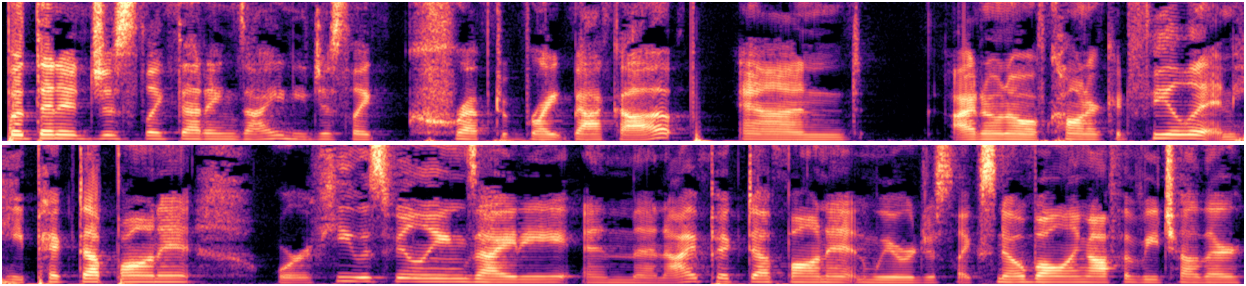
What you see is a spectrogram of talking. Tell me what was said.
but then it just like that anxiety just like crept right back up and I don't know if Connor could feel it and he picked up on it, or if he was feeling anxiety and then I picked up on it and we were just like snowballing off of each other.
